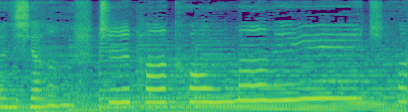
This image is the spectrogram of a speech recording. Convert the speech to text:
分享，只怕空梦一场。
